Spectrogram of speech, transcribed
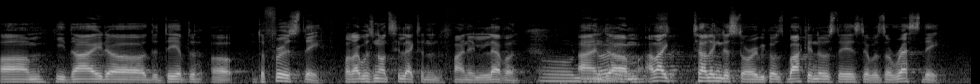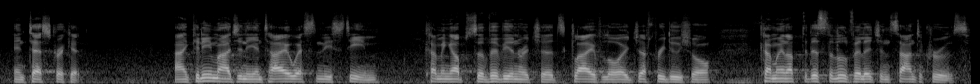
um, he died uh, the day of the, uh, the first day, but I was not selected in the final 11. Oh, and no. um, I like telling this story because back in those days, there was a rest day in test cricket. And can you imagine the entire West Indies team coming up, Sir Vivian Richards, Clive Lloyd, Jeffrey Dujon, coming up to this little village in Santa Cruz.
